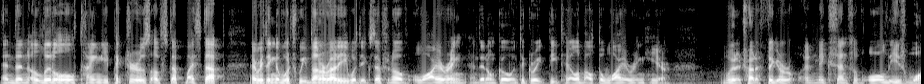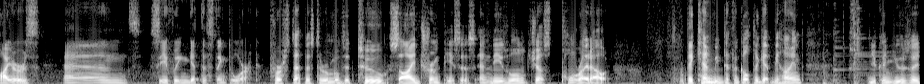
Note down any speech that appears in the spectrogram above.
And then a little tiny pictures of step by step, everything of which we've done already with the exception of wiring, and they don't go into great detail about the wiring here. We're gonna try to figure and make sense of all these wires and see if we can get this thing to work. First step is to remove the two side trim pieces, and these will just pull right out. They can be difficult to get behind, you can use a,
